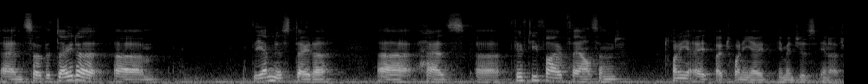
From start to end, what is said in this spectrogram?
And so the data, um, the MNIST data uh, has uh, 55,000 28 by 28 images in it.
